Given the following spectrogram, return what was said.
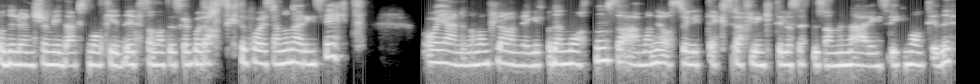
både lunsj- og middagsmåltider, sånn at det skal gå raskt å få i seg noe næringsrikt. Og gjerne når man planlegger på den måten, så er man jo også litt ekstra flink til å sette sammen næringsrike måltider.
